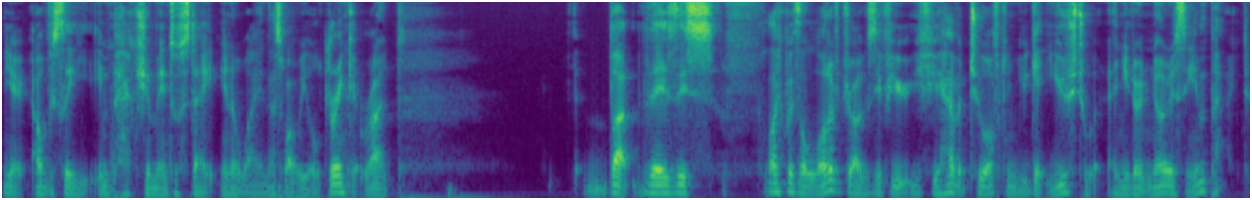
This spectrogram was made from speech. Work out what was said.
you know obviously impacts your mental state in a way, and that's why we all drink it, right? But there's this like with a lot of drugs, if you if you have it too often, you get used to it and you don't notice the impact.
